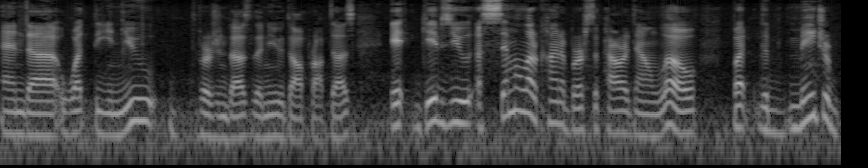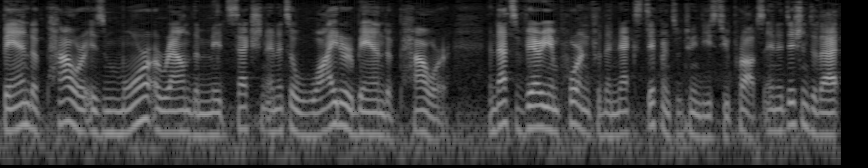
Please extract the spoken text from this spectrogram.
And uh, what the new version does, the new DAL prop does, it gives you a similar kind of burst of power down low, but the major band of power is more around the midsection and it's a wider band of power. And that's very important for the next difference between these two props. In addition to that,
